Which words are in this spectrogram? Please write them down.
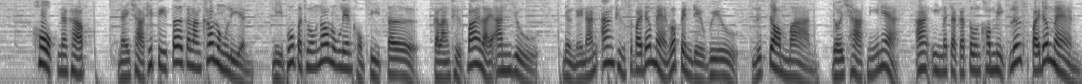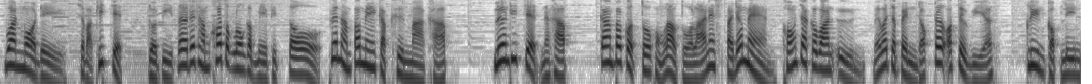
6. นะครับในฉากที่ปีเตอร์กำลังเข้าโรงเรียน มีผู้ประท้วงนอกโรงเรียนของปีเตอร์กำลังถือป้ายหลายอันอยู่ หนึ่งในนั้นอ้างถึงสไปเดอร์แมนว่าเป็นเดวิลหรือจอมมารโดยฉากนี้เนี่ย อ้างอิงมาจากการ์ตูนคอมิกเรื่อง Spider-Man One More Day ฉบับที่ 7 โดยปีเตอร์ได้ทำข้อตกลงกับเมฟิโตเพื่อนำป้าเมย์กลับคืนมาครับ เรื่องที่ 7 นะครับการปรากฏตัวของเหล่าตัวร้ายใน Spider-Man ของจักรวาลอื่น ไม่ว่าจะเป็นด็อกเตอร์ออตเตเวียสกรีนกอบลิน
